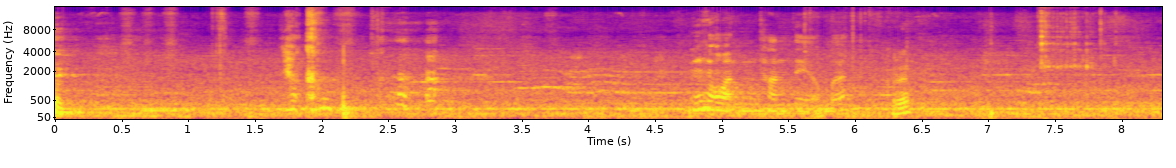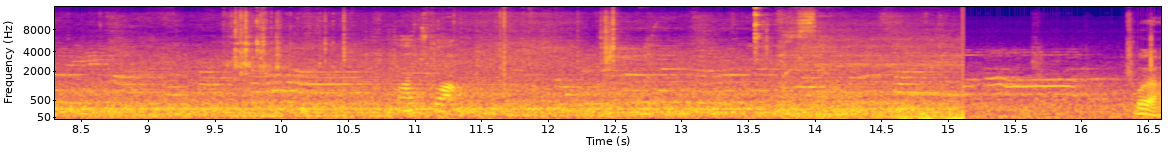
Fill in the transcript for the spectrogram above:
약간 이거 완전 단데요 뭐야? 그래? 와 좋아 뭐야?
